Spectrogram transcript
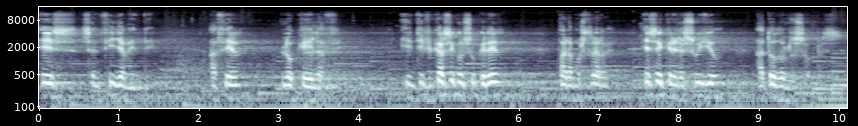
es sencillamente hacer lo que Él hace, identificarse con su querer para mostrar ese querer suyo a todos los hombres.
